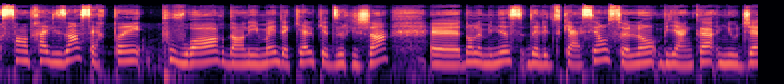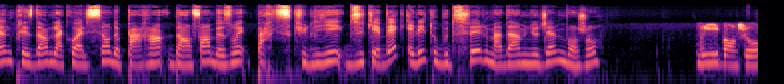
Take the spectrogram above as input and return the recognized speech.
centralisant certains pouvoirs dans les mains de quelques dirigeants, euh, dont le ministre de l'Éducation, selon Bianca Nugent, présidente de la coalition de parents d'enfants besoins particuliers du Québec. Elle est au bout du fil, Madame Nugent, bonjour. Oui, bonjour.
